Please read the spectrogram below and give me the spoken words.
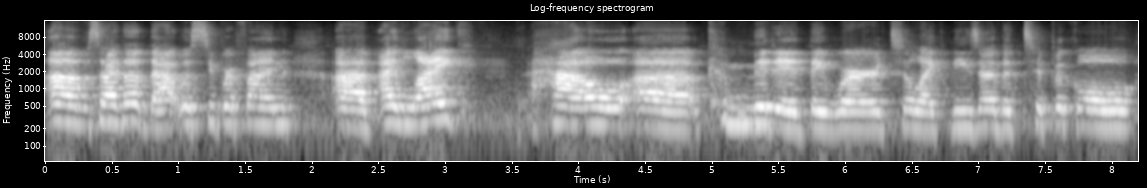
Um, so I thought that was super fun. Um, I like how uh, committed they were to like these are the typical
